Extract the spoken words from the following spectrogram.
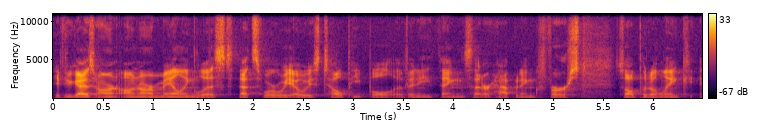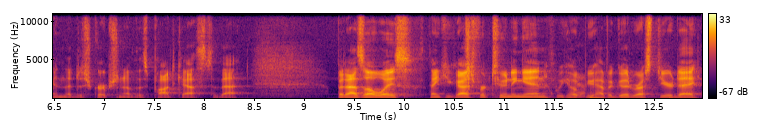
if you guys aren't on our mailing list, that's where we always tell people of any things that are happening first. So I'll put a link in the description of this podcast to that. But as always, thank you guys for tuning in. We hope yep. you have a good rest of your day.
